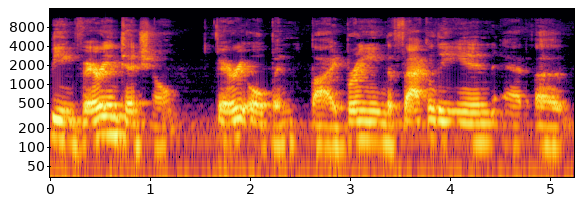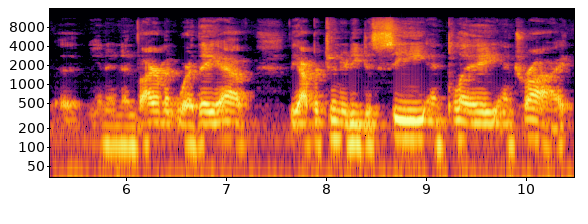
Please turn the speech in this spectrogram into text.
being very intentional, very open by bringing the faculty in at a, in an environment where they have the opportunity to see and play and try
